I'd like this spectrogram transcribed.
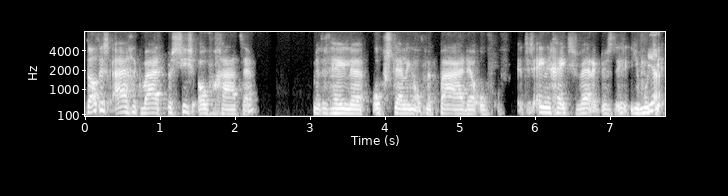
dat is eigenlijk waar het precies over gaat, hè? Met het hele opstellingen of met paarden. Of, of het is energetisch werk. Dus is- je moet Ja. je,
